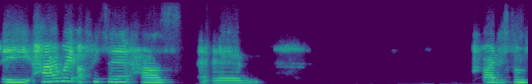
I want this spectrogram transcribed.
The highway officer has um, provided some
